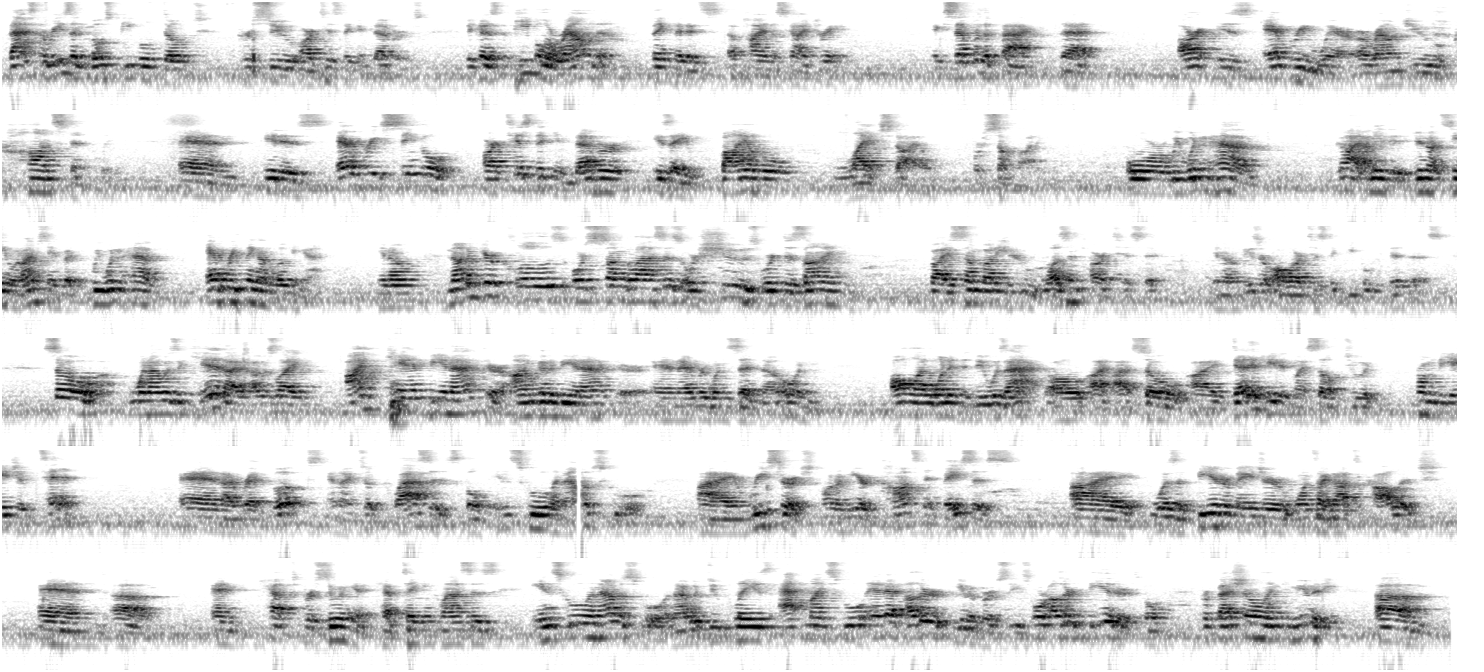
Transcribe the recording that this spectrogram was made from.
that's the reason most people don't pursue artistic endeavors because the people around them think that it's a pie in the sky dream. Except for the fact that art is everywhere around you constantly. And it is every single artistic endeavor is a viable lifestyle for somebody. Or we wouldn't have, God, I mean, you're not seeing what I'm seeing, but we wouldn't have everything I'm looking at. You know, none of your clothes or sunglasses or shoes were designed by somebody who wasn't artistic. You know, these are all artistic people who did this. So when I was a kid, I, I was like, I can be an actor. I'm going to be an actor. And everyone said no. And all I wanted to do was act. All I, I, so I dedicated myself to it from the age of 10. And I read books and I took classes both in school and out of school. I researched on a near constant basis. I was a theater major once I got to college and, uh, and kept pursuing it, kept taking classes in school and out of school. And I would do plays at my school and at other universities or other theaters, both professional and community. Um,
